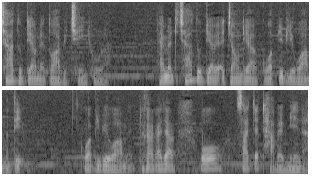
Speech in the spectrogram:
ခြားသူတယောက်နဲ့တွားပြီးချိန်ထိုးတာ ဒါပေမဲ့တခြားသူတယောက်ရဲ့အကြောင်းတရားကိုကပြည့်ပြည့်ဝမသိဘူးကိုကပြည့်ပြည့်ဝမယ်တခါတခါကျတော့အိုးစာကြက်ထားပဲမြင်တာ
